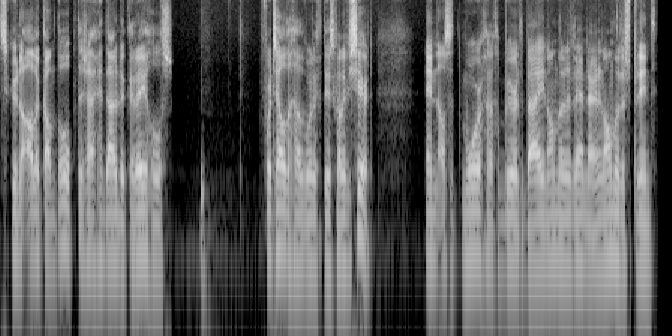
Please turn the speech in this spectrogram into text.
ze kunnen alle kanten op. Er zijn geen duidelijke regels. Voor hetzelfde geld worden gedisqualificeerd. En als het morgen gebeurt bij een andere renner en een andere sprint,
